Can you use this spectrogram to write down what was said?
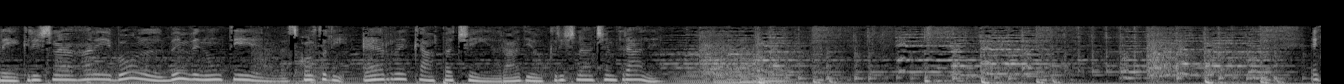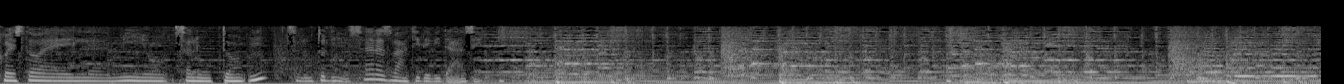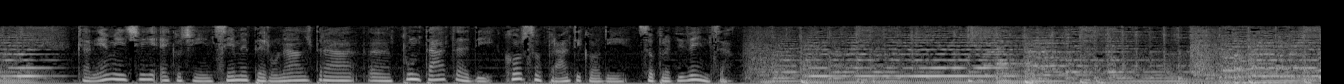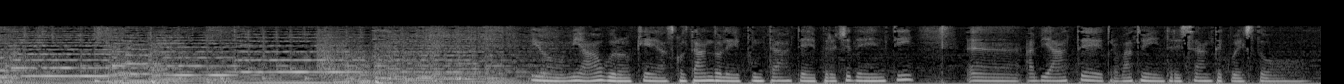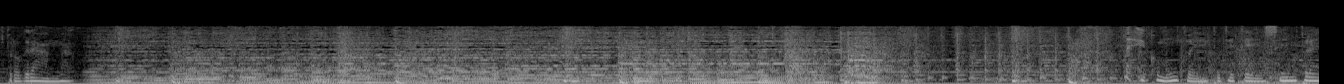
Hare Krishna, Hare Bol, benvenuti all'ascolto di RKC, Radio Krishna Centrale. E questo è il mio saluto, hm? saluto di Sarasvati Devidasi. Amici, eccoci insieme per un'altra eh, puntata di corso pratico di sopravvivenza. Io mi auguro che ascoltando le puntate precedenti eh, abbiate trovato interessante questo programma. Comunque potete sempre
